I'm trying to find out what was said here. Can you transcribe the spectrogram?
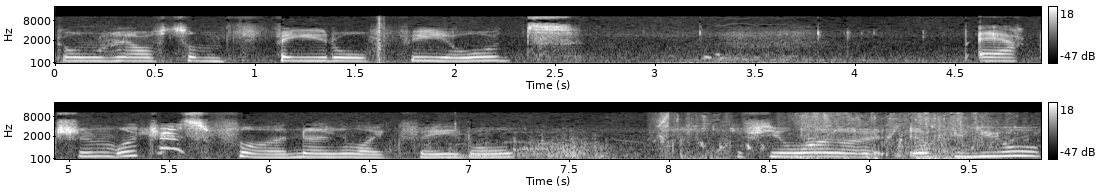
Gonna have some fatal fields action, which is fun. I like fatal. If you wanna, if you,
